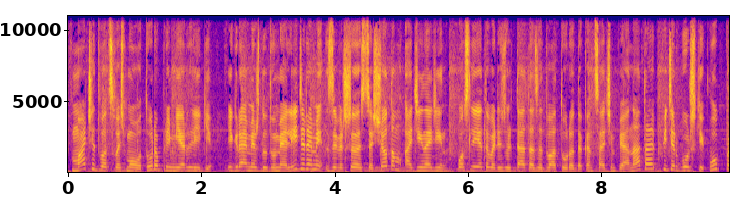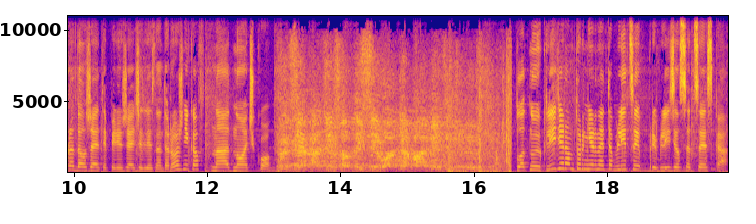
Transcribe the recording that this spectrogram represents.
в матче 28-го тура премьер-лиги. Игра между двумя лидерами завершилась со счетом 1-1. После этого результата за два тура до конца чемпионата петербургский клуб продолжает опережать железнодорожников на одно очко. Вплотную к лидерам турнирной таблицы приблизился ЦСКА.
